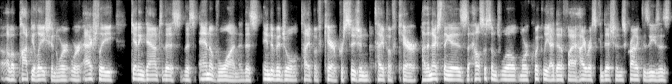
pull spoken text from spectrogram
of a population. We're we're actually getting down to this this n of one, this individual type of care, precision type of care. Uh, the next thing is health systems will more quickly identify high risk conditions, chronic diseases.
